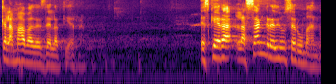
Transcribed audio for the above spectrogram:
clamaba desde la tierra? Es que era la sangre de un ser humano.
